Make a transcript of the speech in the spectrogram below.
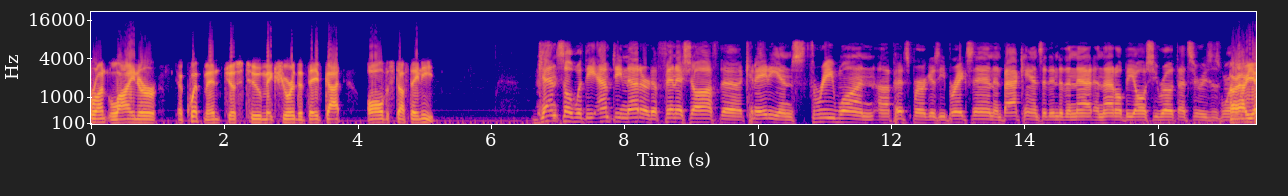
frontliner equipment just to make sure that they've got all the stuff they need. Guentzel with the empty netter to finish off the Canadiens 3 1 uh, Pittsburgh as he breaks in and backhands it into the net, and that'll be all she wrote. That series is one. Are, you,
